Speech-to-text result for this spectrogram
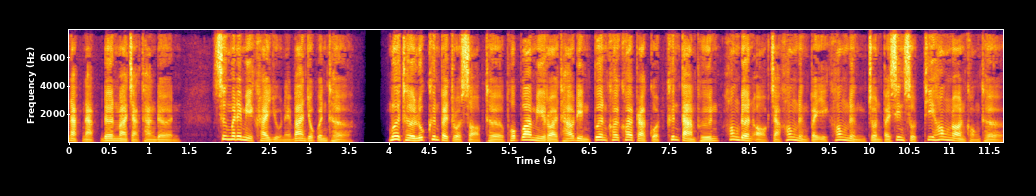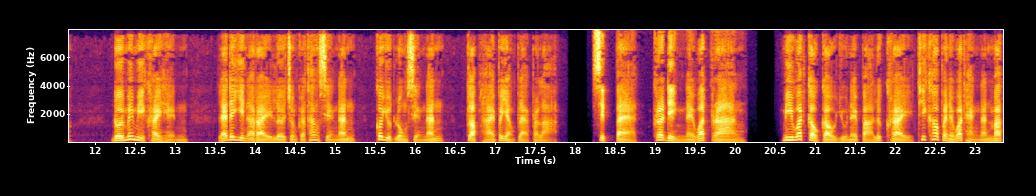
หนักๆเดินมาจากทางเดิน ซึ่งไม่ได้มีใครอยู่ในบ้านยกเว้นเธอ เมื่อเธอลุกขึ้นไปตรวจสอบเธอพบว่ามีรอยเท้าดินเปื้อนค่อยๆ ปรากฏขึ้นตามพื้น ห้องเดินออกจากห้องหนึ่งไปอีกห้องหนึ่งจนไปสิ้นสุดที่ห้องนอนของเธอ โดยไม่มีใครเห็น และได้ยินอะไรเลยจนกระทั่งเสียงนั้น ก็หยุดลงเสียงนั้น กลับหายไปอย่างแปลกประหลาด 18. กระดิ่งในวัดร้าง มีวัดเก่าๆอยู่ในป่าลึกใคร ที่เข้าไปในวัดแห่งนั้นมัก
